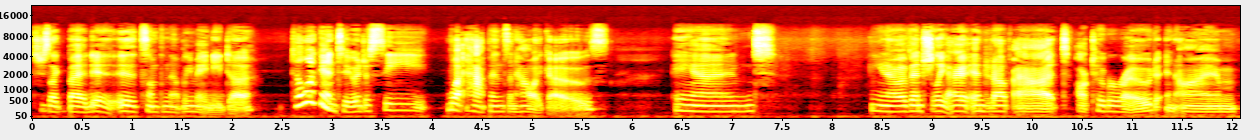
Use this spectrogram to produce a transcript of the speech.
she's like, but it, it's something that we may need to to look into and just see what happens and how it goes. And you know, eventually I ended up at October Road and I'm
